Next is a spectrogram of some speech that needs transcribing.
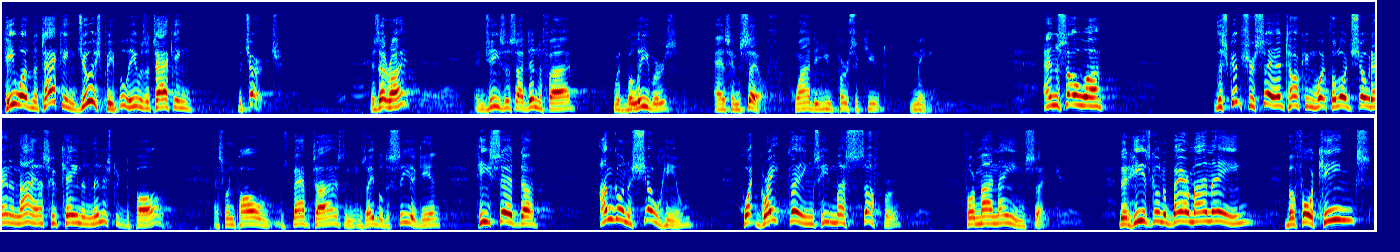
He wasn't attacking Jewish people, he was attacking the church. Is that right? And Jesus identified with believers as himself. Why do you persecute me? And so uh, the scripture said, talking what the Lord showed Ananias, who came and ministered to Paul. That's when Paul was baptized and was able to see again. He said, uh, I'm going to show him what great things he must suffer for my name's sake. That he's going to bear my name before kings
